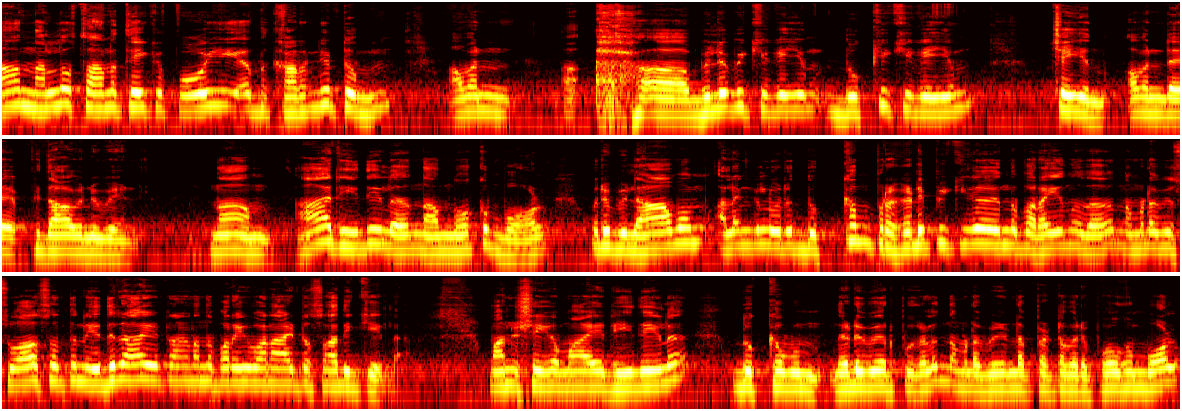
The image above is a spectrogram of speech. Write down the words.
ആ നല്ല സ്ഥാനത്തേക്ക് പോയി എന്ന് കറിഞ്ഞിട്ടും അവൻ വിലപിക്കുകയും ദുഃഖിക്കുകയും ചെയ്യുന്നു അവന്റെ പിതാവിന് വേണ്ടി. നാം ആ രീതിയിൽ നാം നോക്കുമ്പോൾ ഒരു വിലാപം അല്ലെങ്കിൽ ഒരു ദുഃഖം പ്രകടിപ്പിക്കുക എന്ന് പറയുന്നത് നമ്മുടെ വിശ്വാസത്തിന് എതിരായിട്ടാണെന്ന് പറയുവാനായിട്ട് സാധിക്കില്ല. മാനുഷികമായ രീതിയിൽ ദുഃഖവും നെടുവീർപ്പുകളും നമ്മുടെ വീണ്ടപ്പെട്ടവർ പോകുമ്പോൾ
